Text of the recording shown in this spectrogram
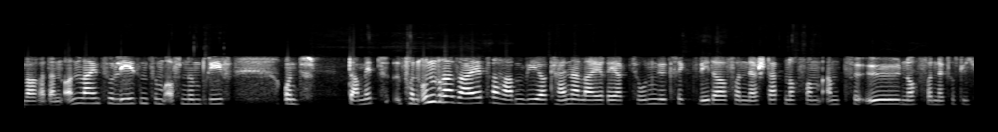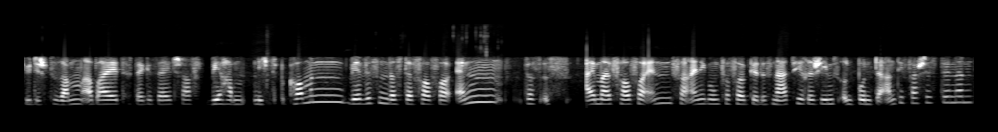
war er dann online zu lesen zum offenen Brief und damit von unserer Seite haben wir keinerlei Reaktionen gekriegt, weder von der Stadt noch vom Amt für Öl noch von der christlich-jüdischen Zusammenarbeit der Gesellschaft. Wir haben nichts bekommen. Wir wissen, dass der VVN, das ist Einmal VVN, Vereinigung Verfolgte des Naziregimes und Bund der Antifaschistinnen,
